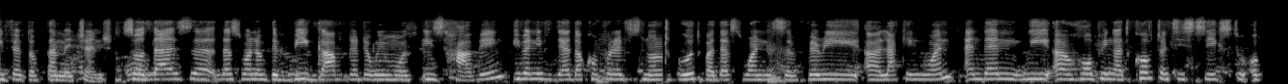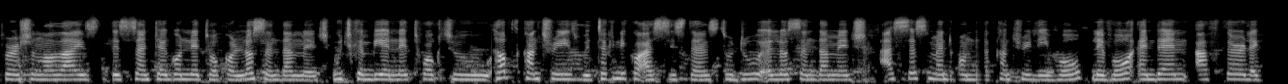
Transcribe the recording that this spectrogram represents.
effect of climate change. So that's uh, that's one of the big gap that the WIM is having, even if the other component is not good, but that's one is a very uh, lacking one. And then we are hoping at COP26 to operationalize the Santiago network on loss and damage, which can be a network to help countries with technical assistance to do a loss and damage assessment on the country level level and then after like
